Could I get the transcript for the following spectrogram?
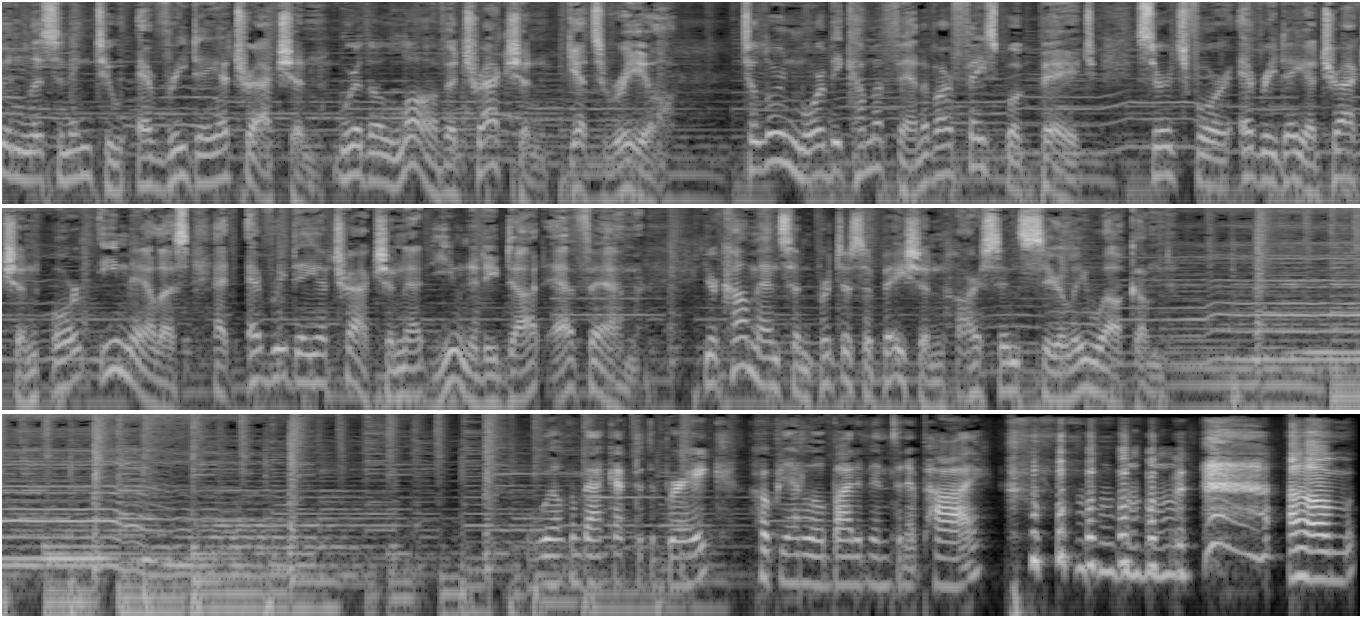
You've been listening to Everyday Attraction, where the law of attraction gets real. To learn more, become a fan of our Facebook page. Search for Everyday Attraction or email us at everydayattraction at unity.fm. Your comments and participation are sincerely welcomed. Welcome back after the break. Hope you had a little bite of infinite pie. um,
